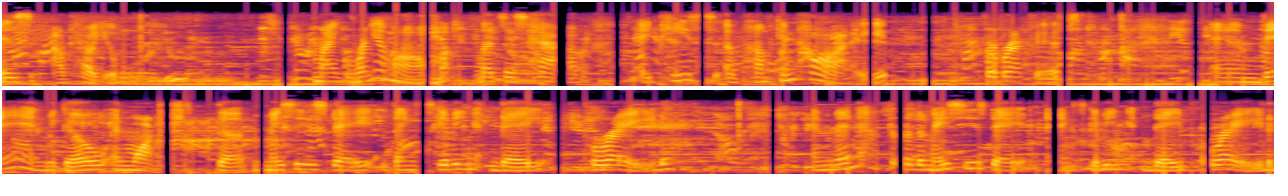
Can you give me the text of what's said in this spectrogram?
is, I'll tell you, my grandma lets us have a piece of pumpkin pie for breakfast. And then we go and watch the Macy's Day Thanksgiving Day Parade. And then after the Macy's Day Thanksgiving Day Parade,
